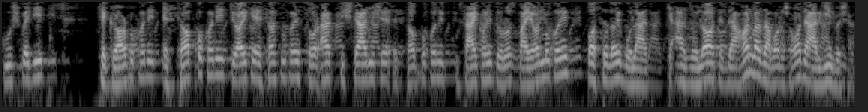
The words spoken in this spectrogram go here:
گوش بدید. تکرار بکنید استاپ بکنید جایی که احساس می‌کنید سرعت بیشتر میشه استاپ بکنید سعی کنید درست بیان بکنید با صدای بلند که عضلات دهان و زبان شما درگیر بشن.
